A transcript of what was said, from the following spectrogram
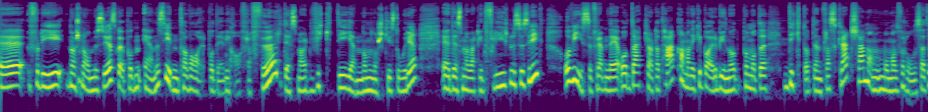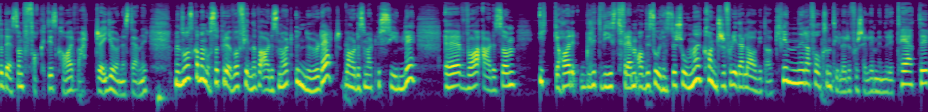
Eh, fordi Nasjonalmuseet skal jo på den ene siden ta vare på det vi har fra før, det som har vært viktig gjennom norsk historie, eh, det som har vært innflytelsesrikt, og vise frem det. Og det er klart at Her kan man ikke bare begynne å på en måte dikte opp den fra scratch, her må man forholde seg til det som faktisk har vært eh, hjørnestener. Men så skal man også prøve å finne hva er det som har vært undervurdert, hva er det som har vært usynlig, eh, hva er det som ikke har blitt vist frem av de store institusjonene. Kanskje fordi det er laget av kvinner, av folk som tilhører forskjellige minoriteter.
